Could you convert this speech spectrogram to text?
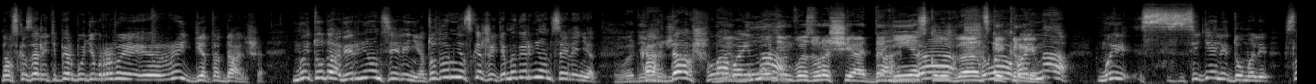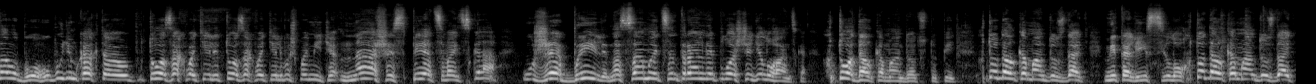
Нам сказали, теперь будем рвы, э, рыть где-то дальше. Мы туда вернемся или нет? Тут вы мне скажите, мы вернемся или нет? Владимир Когда Ильич, шла мы война... будем возвращать Донецк, Когда Луганский, шла Крым. война, мы сидели, думали, слава богу, будем как-то то захватили, то захватили. Вы же поймите, наши спецвойска уже были на самой центральной площади Луганска. Кто дал команду отступить? Кто дал команду сдать Металлист село? Кто дал команду сдать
